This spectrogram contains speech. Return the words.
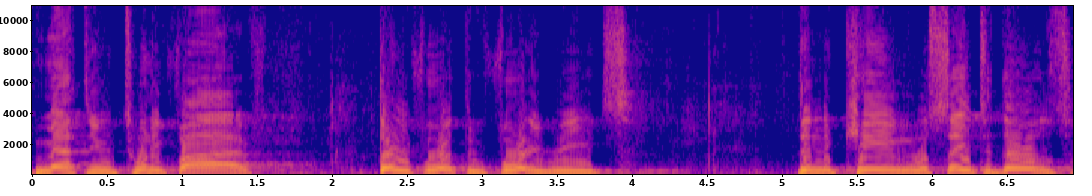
Matthew 25, 34 through 40 reads Then the king will say to those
